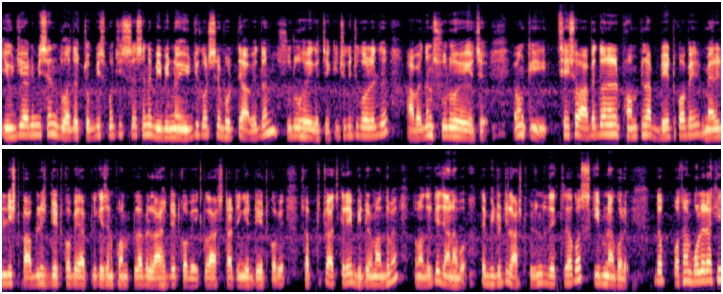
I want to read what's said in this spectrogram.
ইউজি অ্যাডমিশন দু হাজার চব্বিশ পঁচিশ সেশনে বিভিন্ন ইউজি কোর্সে ভর্তি আবেদন শুরু হয়ে গেছে। কিছু কিছু কলেজে আবেদন শুরু হয়ে গেছে। এবং কি, সেই সব আবেদনের ফর্ম ফিল আপ ডেট কবে মেরিট লিস্ট পাবলিশ ডেট কবে অ্যাপ্লিকেশন ফর্ম ফিল আপের লাস্ট ডেট কবে ক্লাস স্টার্টিংয়ের ডেট কবে সব কিছু আজকের এই ভিডিওর মাধ্যমে তোমাদেরকে জানাব। তাই ভিডিওটি লাস্ট পর্যন্ত দেখতে থাকো স্কিপ না করে। তো প্রথমে বলে রাখি,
